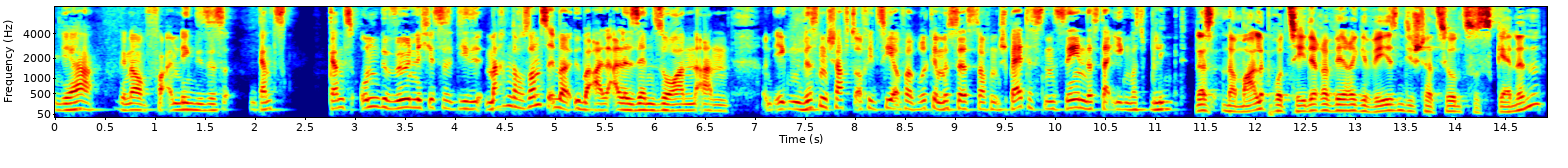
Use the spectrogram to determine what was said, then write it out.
Ja, genau. Vor allem Dingen dieses ganz, ganz ungewöhnlich ist, die machen doch sonst immer überall alle Sensoren an. Und irgendein Wissenschaftsoffizier auf der Brücke müsste es doch spätestens sehen, dass da irgendwas blinkt. Das normale Prozedere wäre gewesen, die Station zu scannen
